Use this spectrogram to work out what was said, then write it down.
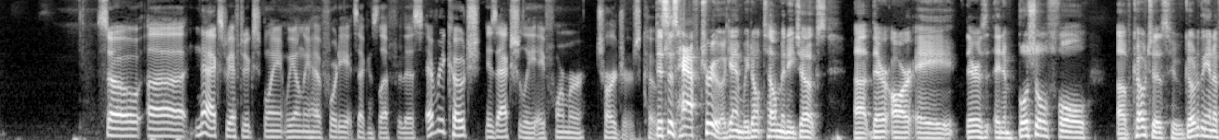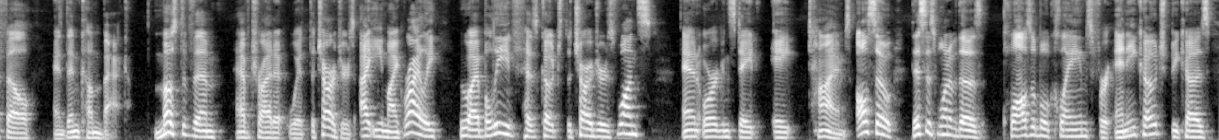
So uh, next, we have to explain. We only have 48 seconds left for this. Every coach is actually a former Chargers coach. This is half true. Again, we don't tell many jokes. Uh, there are a there's a bushel full of coaches who go to the NFL and then come back. Most of them have tried it with the Chargers, i.e., Mike Riley, who I believe has coached the Chargers once and Oregon State eight times. Also, this is one of those plausible claims for any coach because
